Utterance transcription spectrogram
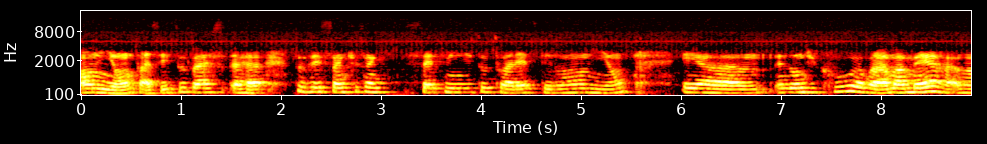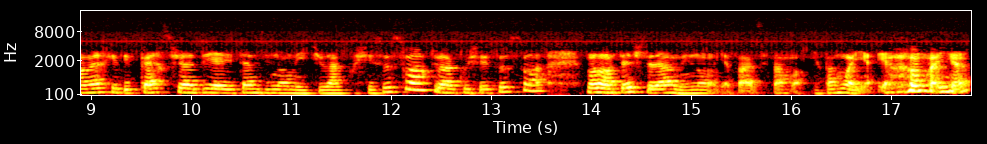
ennuyant. Passer tout euh, toutes les 5, 5, 7 minutes aux toilettes, c'était vraiment ennuyant. Et, euh, donc du coup, euh, voilà, ma mère, ma mère qui était persuadée, elle était à me dire non mais tu vas accoucher ce soir, tu vas accoucher ce soir. Moi dans ma tête, j'étais là, mais non, il a pas, il n'y a pas moyen, il n'y a pas moyen.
